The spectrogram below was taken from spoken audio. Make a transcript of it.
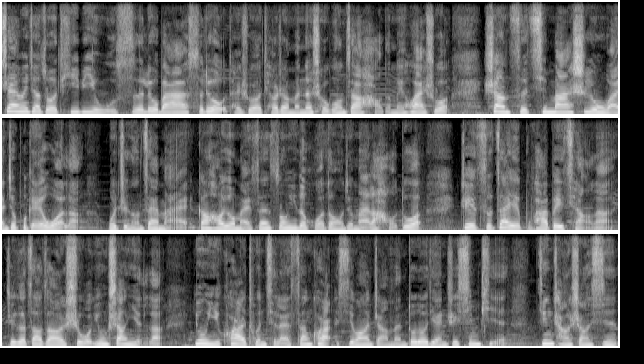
下一位叫做 T B 五四六八四六，他说调掌门的手工皂好的没话说，上次亲妈试用完就不给我了，我只能再买，刚好有买三送一的活动，我就买了好多，这次再也不怕被抢了。这个皂皂是我用上瘾了，用一块囤起来三块，希望掌门多多研制新品，经常上新，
